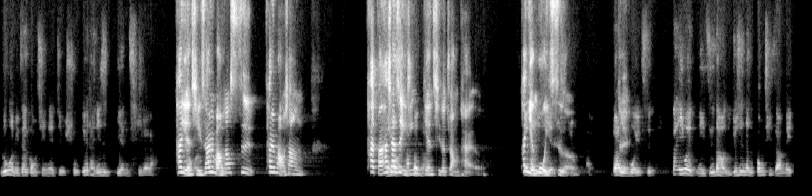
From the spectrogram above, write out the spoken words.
如果你在工期内结束，因为他已经是延期了啦，他延期，他就马上四。他原本好像，他反正他现在是已经延期的状态了。他延过一次了，对，他延过一次。那因为你知道，你就是那个工企，只要每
